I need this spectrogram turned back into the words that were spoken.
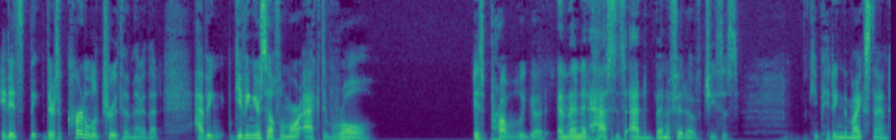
it is, the, there's a kernel of truth in there that having, giving yourself a more active role is probably good. And then it has this added benefit of, Jesus, I keep hitting the mic stand,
